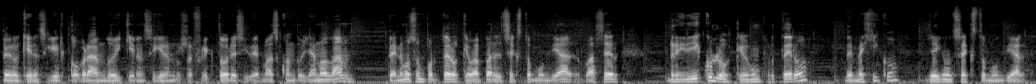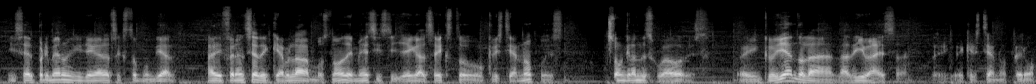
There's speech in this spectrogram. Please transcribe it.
pero quieren seguir cobrando y quieren seguir en los reflectores y demás cuando ya no dan. Tenemos un portero que va para el sexto mundial, va a ser ridículo que un portero de México llegue a un sexto mundial y sea el primero en llegar al sexto mundial. A diferencia de que hablábamos, ¿no? De Messi si llega al sexto o Cristiano, pues son grandes jugadores, eh, incluyendo la, diva esa de, Cristiano, pero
